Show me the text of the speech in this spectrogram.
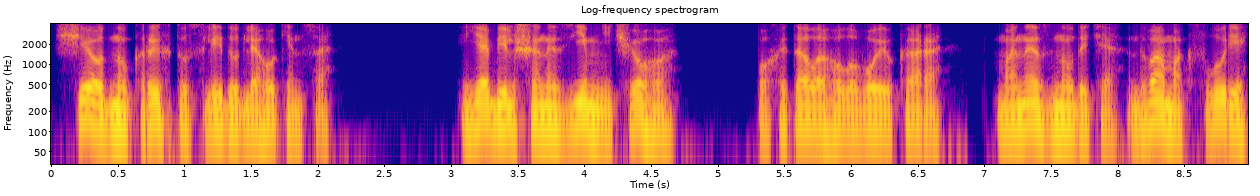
ще одну крихту сліду для Гокінса. Я більше не з'їм нічого, похитала головою кара. Мене знудиться два Макфлурі,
